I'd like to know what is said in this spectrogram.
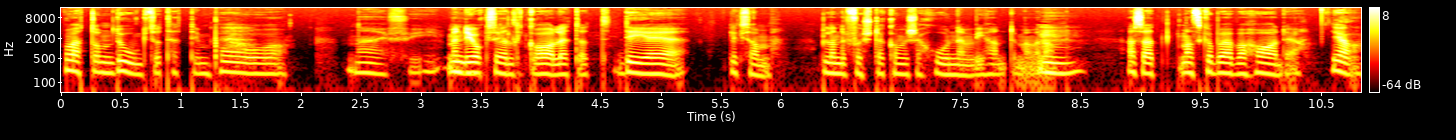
Och att de dog så tätt inpå. och- Nej, fy. Men det är Mm. också helt galet att det är liksom bland det första konversationen vi hade med varandra. Mm. Alltså att man ska behöva ha det. Ja.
